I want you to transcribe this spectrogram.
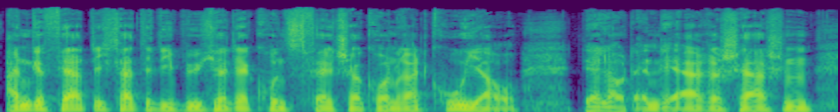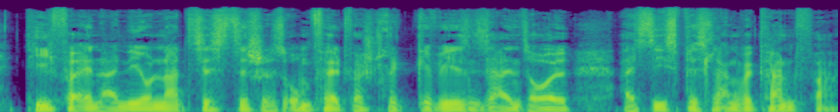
Angefertigt hatte die Bücher der Kunstfälscher Konrad Kujau, der laut NDR-Recherchen tiefer in ein neonazistisches Umfeld verstrickt gewesen sein soll, als dies bislang bekannt war.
